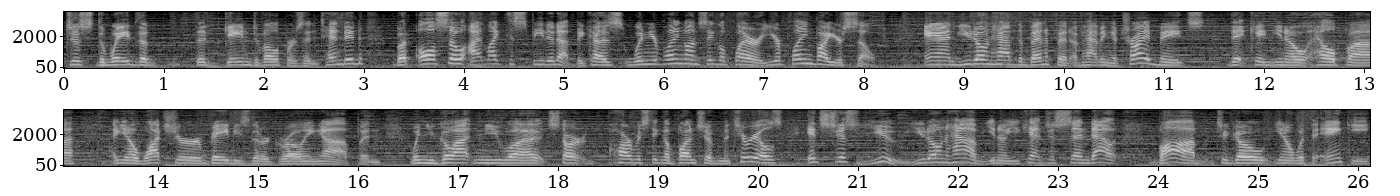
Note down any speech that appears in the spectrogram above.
just the way the the game developers intended, but also I like to speed it up because when you're playing on single player, you're playing by yourself and you don't have the benefit of having a tribe mates that can, you know, help uh, you know, watch your babies that are growing up. And when you go out and you uh, start harvesting a bunch of materials, it's just you. You don't have, you know, you can't just send out Bob to go, you know, with the Anki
